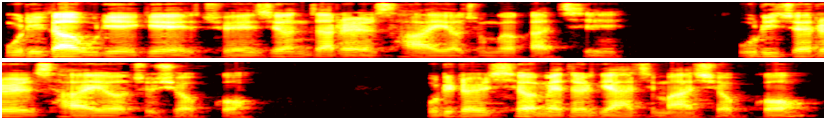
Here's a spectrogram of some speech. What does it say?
우리가 우리에게 죄 지은 자를 사하여 준 것 같이 우리 죄를 사하여 주시옵고 우리를 시험에 들게 하지 마시옵고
